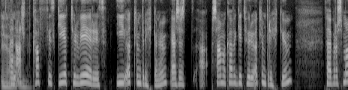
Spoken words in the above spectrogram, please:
Já, en allt kaffið getur verið í öllum drikkjunum, eða sérst, sama kaffi getur verið í öllum drikkjum það er bara smá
